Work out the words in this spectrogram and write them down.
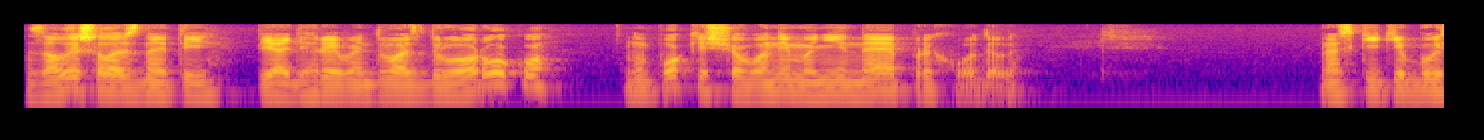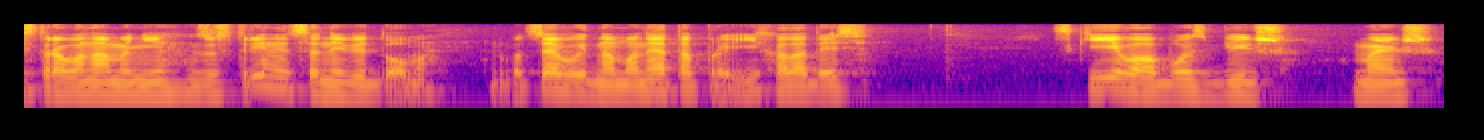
Залишилось знайти 5 гривень 22 року. Ну, поки що вони мені не приходили. Наскільки швидко вона мені зустрінеться, невідомо. Бо це, видно, монета приїхала десь з Києва або з більш-менш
